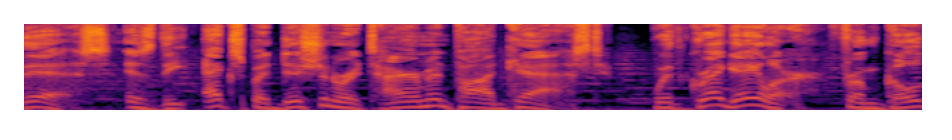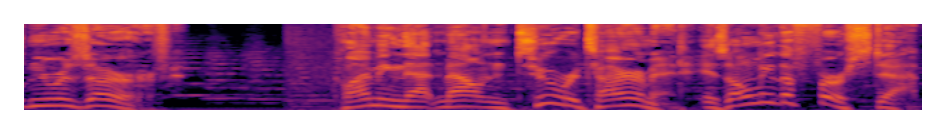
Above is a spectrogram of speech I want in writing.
This is the Expedition Retirement Podcast with Greg Eyler from Golden Reserve. Climbing that mountain to retirement is only the first step.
